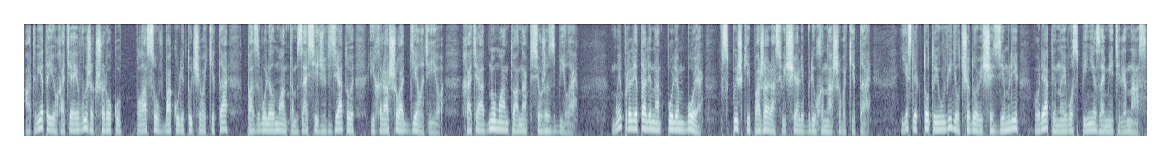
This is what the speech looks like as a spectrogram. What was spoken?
Ответ ее, хотя и выжег широкую полосу в боку летучего кита, позволил мантам засечь взятую и хорошо отделать ее — хотя одну манту она все же сбила. Мы пролетали над полем боя, вспышки и пожар освещали брюхо нашего кита. Если кто-то и увидел чудовище с земли, вряд ли на его спине заметили нас.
